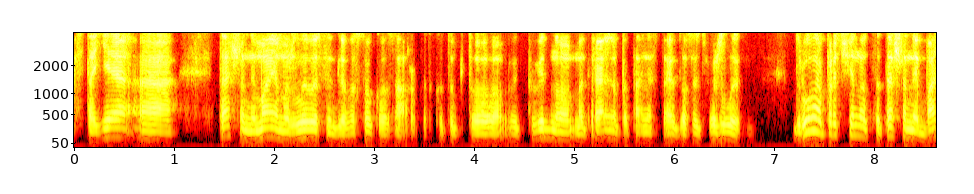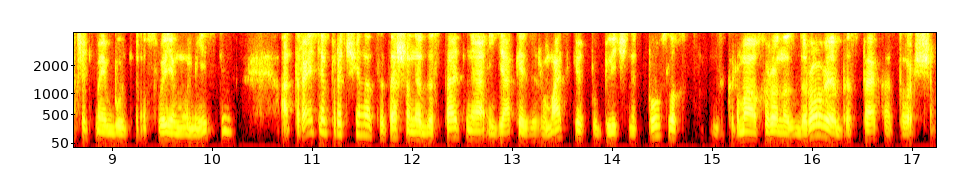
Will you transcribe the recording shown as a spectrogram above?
стає е, те, що немає можливості для високого заробітку. Тобто, відповідно, матеріальне питання стає досить важливим. Друга причина це те, що не бачать майбутнього у своєму місті. А третя причина це те, що недостатня якість громадських публічних послуг, зокрема охорона здоров'я, безпека тощо.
